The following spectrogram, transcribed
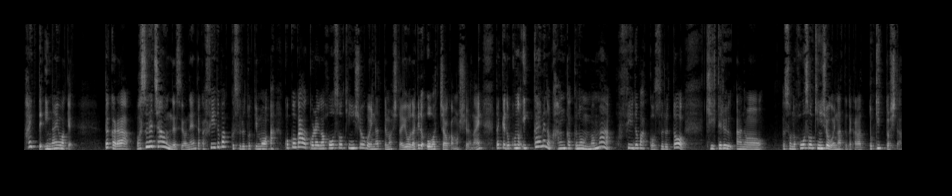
入っていないわけ。だから忘れちゃうんですよね。だからフィードバックするときも、あ、ここがこれが放送禁止用語になってましたよ。だけど終わっちゃうかもしれない。だけどこの1回目の感覚のままフィードバックをすると、聞いてる、あの、その放送禁止用語になってたからドキッとした。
